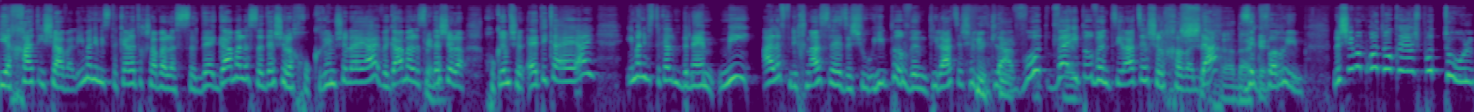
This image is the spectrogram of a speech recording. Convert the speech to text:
היא אחת אישה, אבל אם אני מסתכלת עכשיו על השדה, גם על השדה של החוקרים של ה-AI וגם על השדה כן. של החוקרים של אתיקה AI, אם אני מסתכלת ביניהם, מי א' נכנס לאיזשהו היפרוונטילציה של התלהבות, והיפרוונטילציה של חרדה, של חרדה, זה כן. גברים. נשים אומרות, אוקיי, יש פה טול,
